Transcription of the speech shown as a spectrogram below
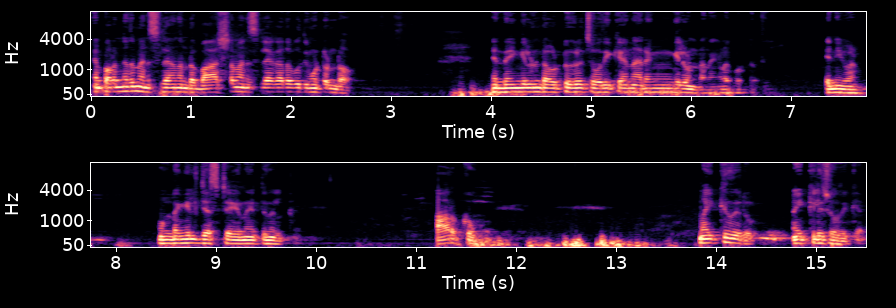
ഞാൻ പറഞ്ഞത് മനസ്സിലാകുന്നുണ്ടോ? ഭാഷ മനസ്സിലാകാതെ ബുദ്ധിമുട്ടുണ്ടോ? എന്തെങ്കിലും ഡൗട്ടുകൾ ചോദിക്കാൻ ആരെങ്കിലും ഉണ്ടോ നിങ്ങളുടെ കൂട്ടത്തിൽ? എനി വൺ ഉണ്ടെങ്കിൽ ജസ്റ്റ് എഴുന്നേറ്റ് നിൽക്കുക ആർക്കും മൈക്ക് തരും. മൈക്കിൽ ചോദിക്കാം.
